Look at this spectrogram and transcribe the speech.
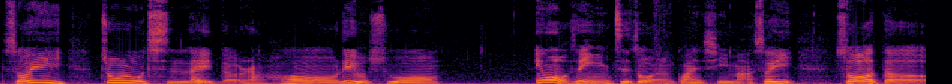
所以诸如此类的。然后例如说，因为我是影音制作人关系嘛，所以所有的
